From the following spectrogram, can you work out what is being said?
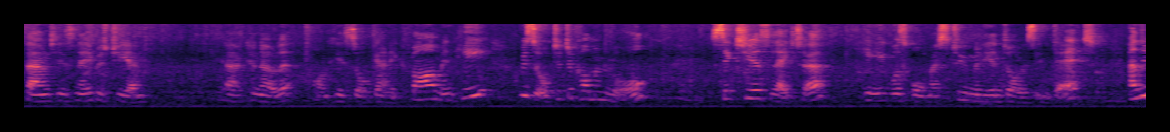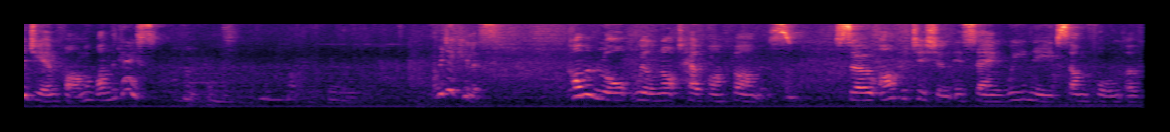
found his neighbour's GM uh, canola on his organic farm and he resorted to common law. Six years later, he was almost $2 million in debt and the GM farmer won the case. Ridiculous. Common law will not help our farmers. So our petition is saying we need some form of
